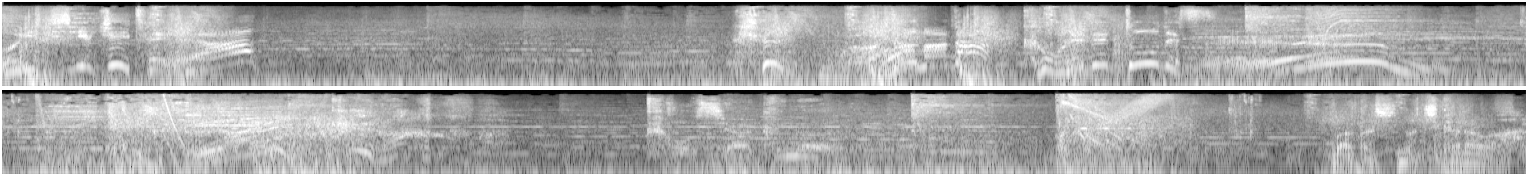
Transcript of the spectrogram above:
もう一撃！てや！まだまだ！これでどうです？小尺な私の力は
